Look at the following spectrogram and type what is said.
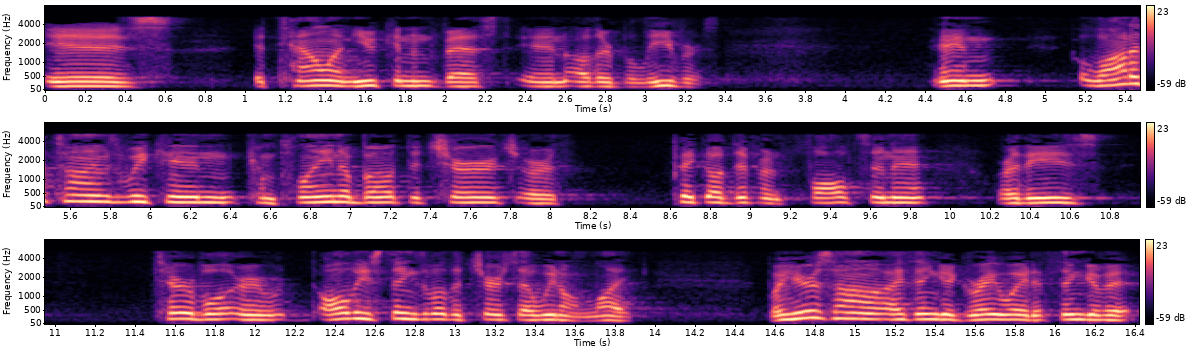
is a talent you can invest in other believers. And a lot of times we can complain about the church or pick out different faults in it or these terrible, or all these things about the church that we don't like. But here's how I think a great way to think of it.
